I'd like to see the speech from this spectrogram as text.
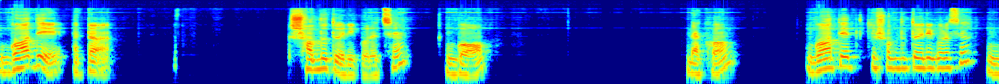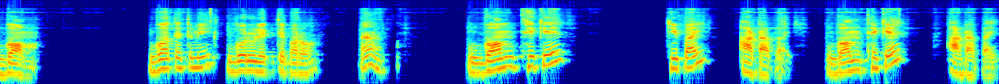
গ দিয়ে একটা শব্দ তৈরি করেছে, গ। দেখো, গতে কি শব্দ তৈরি করেছে? গম। গতে তুমি গরু লিখতে পারো হ্যাঁ? গম থেকে কি পাই? আটা পাই। গম থেকে আটা পাই।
